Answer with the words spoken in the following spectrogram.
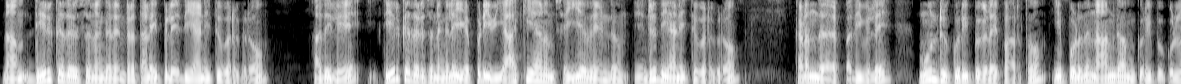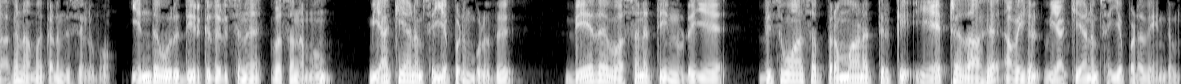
நாம் தீர்க்க தரிசனங்கள் என்ற தலைப்பிலே தியானித்து வருகிறோம். அதிலே தீர்க்க தரிசனங்களை எப்படி வியாக்கியானம் செய்ய வேண்டும் என்று தியானித்து வருகிறோம். கடந்த பதிவிலே மூன்று குறிப்புகளை பார்த்தோம். இப்பொழுது நான்காம் குறிப்புக்குள்ளாக நாம கடந்து செல்வோம். எந்த ஒரு தீர்க்க தரிசன வசனமும் வியாக்கியானம் செய்யப்படும் பொழுது வேத வசனத்தினுடைய விசுவாச பிரமாணத்திற்கு ஏற்றதாக அவைகள் வியாக்கியானம் செய்யப்பட வேண்டும்.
